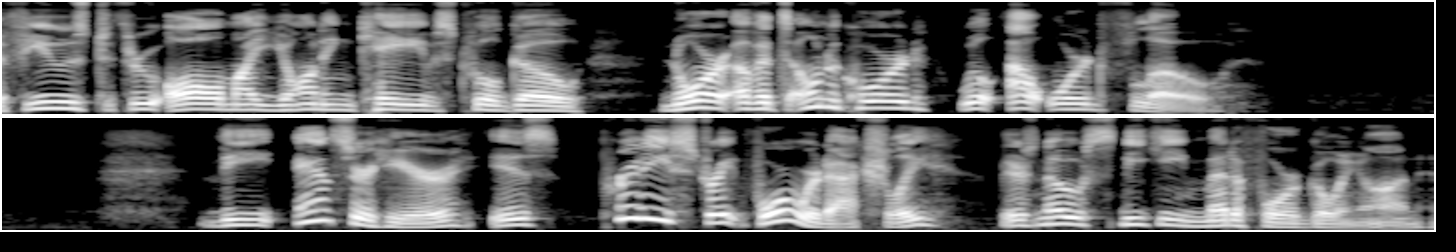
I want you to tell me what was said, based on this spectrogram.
diffused through all my yawning caves twill go, nor of its own accord will outward flow. The answer here is pretty straightforward, actually. There's no sneaky metaphor going on.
